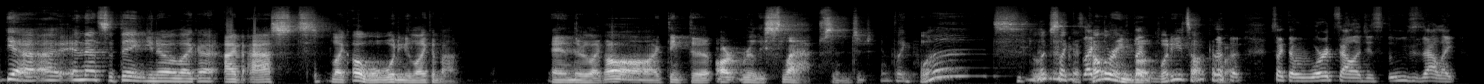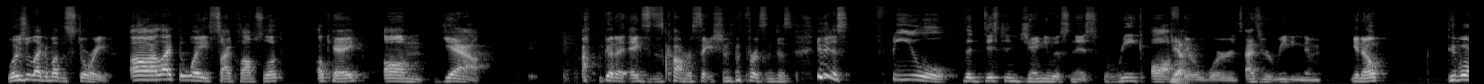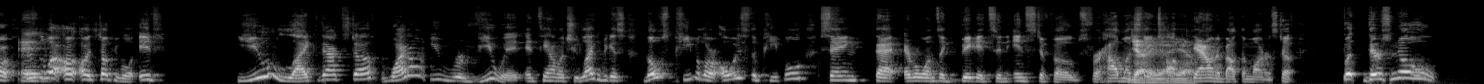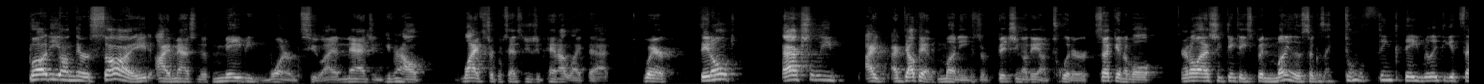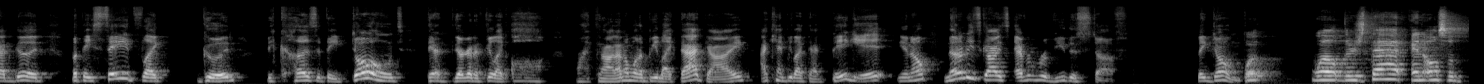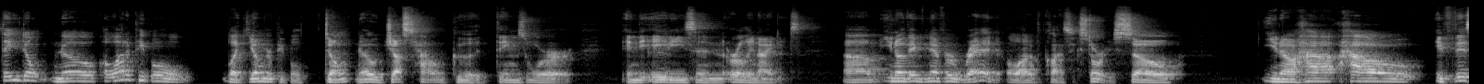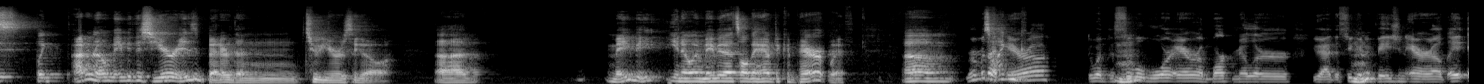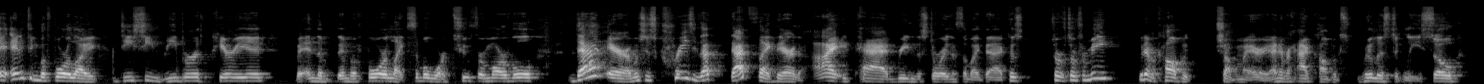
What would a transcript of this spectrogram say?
yeah, I, and that's the thing, you know. Like I, I've asked, like, oh, well, what do you like about it? And they're like, oh, I think the art really slaps, and like, what? It looks like a like, coloring book. Like, what are you talking about? it's like the word salad just oozes out. Like, what did you like about the story? Oh, I like the way Cyclops look. Okay. Um, yeah. I'm gonna exit this conversation. The person just you can just feel the disingenuousness reek off yeah. their words as you're reading them. You know, people. Are, and, this is what I always tell people: if you like that stuff, why don't you review it and see how much you like it? Because those people are always the people saying that everyone's like bigots and instaphobes for how much yeah, they yeah, talk yeah. down about the modern stuff. But there's no buddy on their side. I imagine there's maybe one or two. I imagine, given how life circumstances usually pan out like that, where they don't actually. I, I doubt they have money because they're bitching all day on Twitter. Second of all, I don't actually think they spend money on this stuff because I don't think they really think it's that good. But they say it's like good because if they don't, they're they're gonna feel like, oh my god, I don't want to be like that guy. I can't be like that bigot. You know, none of these guys ever review this stuff. They don't. Well, well, there's that, and also they don't know. A lot of people, like younger people, don't know just how good things were in the mm-hmm. 80s and early 90s. Um, you know, they've never read a lot of the classic stories, so you know how how if this like I don't know, maybe this year is better than two years ago. Uh, maybe you know, and maybe that's all they have to compare it with. Um, Remember so that can... era, with the mm-hmm. Civil War era, Mark Millar. You had the Secret mm-hmm. Invasion era. Anything before like DC Rebirth period, but in the and before like Civil War two for Marvel. That era, which is crazy. That that's like the era that I had reading the stories and stuff like that. Because so, so for me, we didn't have a comic shop in my area. I never had comics realistically. So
